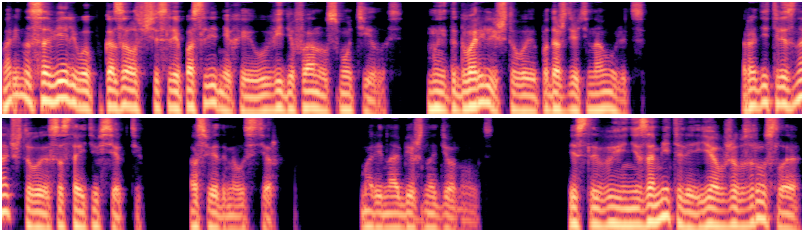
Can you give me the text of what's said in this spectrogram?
Марина Савельева показалась в числе последних и, увидев Анну, смутилась. «Мы договорились, что вы подождете на улице». «Родители знают, что вы состоите в секте?» — осведомилась Стерх. Марина обиженно дернулась. «Если вы не заметили, я уже взрослая.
